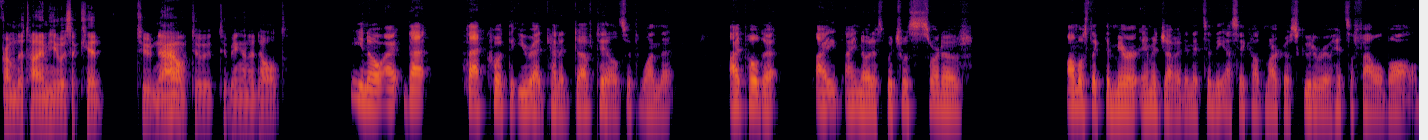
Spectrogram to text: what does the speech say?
from the time he was a kid to now to to being an adult. You know, I that that quote that you read kind of dovetails with one that I pulled a I I noticed which was sort of almost like the mirror image of it and it's in the essay called Marco Scutaro hits a foul ball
